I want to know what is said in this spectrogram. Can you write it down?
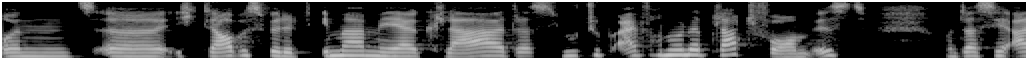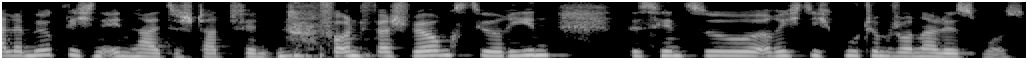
Und äh, ich glaube, es wird immer mehr klar, dass YouTube einfach nur eine Plattform ist und dass hier alle möglichen Inhalte stattfinden, von Verschwörungstheorien bis hin zu richtig gutem Journalismus.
